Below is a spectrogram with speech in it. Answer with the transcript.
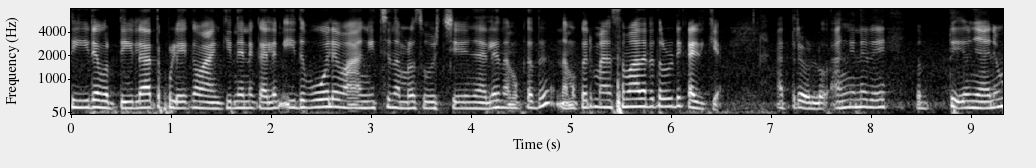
തീരെ വൃത്തിയില്ലാത്ത പുളിയൊക്കെ വാങ്ങിക്കുന്നതിനേക്കാളും ഇതുപോലെ വാങ്ങിച്ച് നമ്മൾ സൂക്ഷിച്ച് കഴിഞ്ഞാൽ നമുക്കത് നമുക്കൊരു മനസ്സമാധാനത്തോടുകൂടി കഴിക്കാം. അത്രേ ഉള്ളൂ. അങ്ങനെ ദേ വൃത്തി ഞാനും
